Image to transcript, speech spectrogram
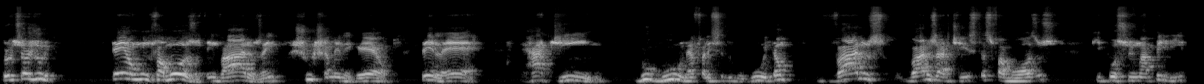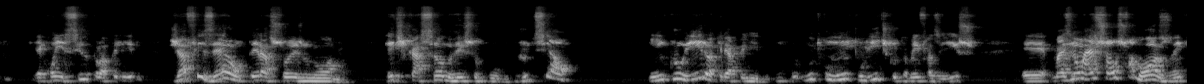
Professor Júlio, tem algum famoso? Tem vários, hein? Xuxa Meneghel, Pelé, Ratinho, Gugu, né? Falecido Gugu. Então, vários, vários artistas famosos que possuem um apelido, é conhecido pelo apelido, já fizeram alterações no nome, retificação do registro público judicial. E incluíram aquele apelido. Muito comum um político também fazer isso. É, mas não é só os famosos, hein?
